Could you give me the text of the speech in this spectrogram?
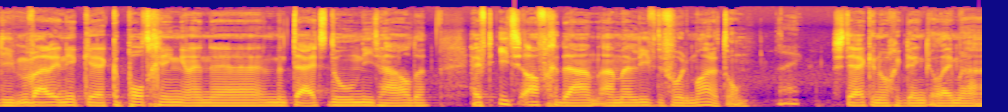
die, waarin ik eh, kapot ging en eh, mijn tijdsdoel niet haalde, heeft iets afgedaan aan mijn liefde voor de marathon. nee. Sterker nog, ik denk alleen maar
